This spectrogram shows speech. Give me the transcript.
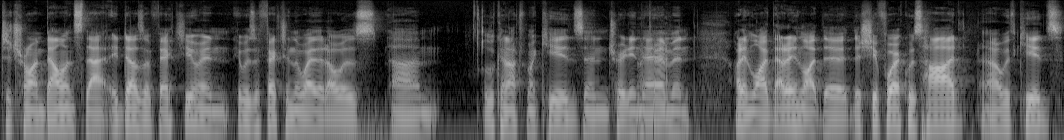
to try and balance that, it does affect you, and it was affecting the way that I was um, looking after my kids and treating Okay. them. And I didn't like that. I didn't like the the shift work was hard uh, with kids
